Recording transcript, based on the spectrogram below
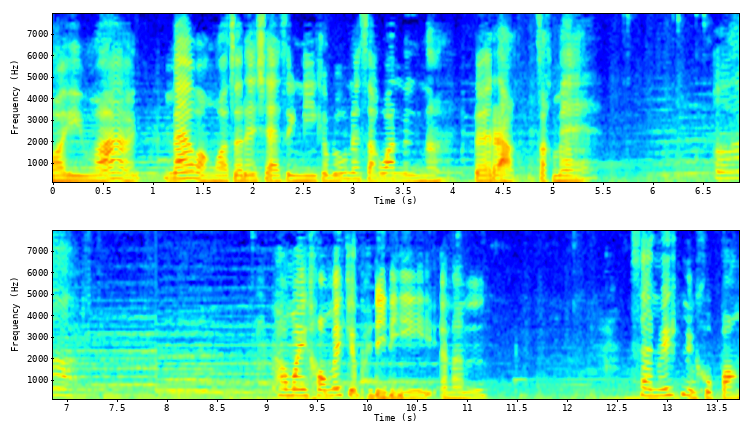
ร่อยมาก แม่หวังว่าจะได้แชร์สิ่งนี้กับลูกในสักวันหนึ่งนะด้วยรักจากแม่ทำไมเขาไม่เก็บให้ดีๆ อันนั้น แซนด์วิชหนึ่งคูปอง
